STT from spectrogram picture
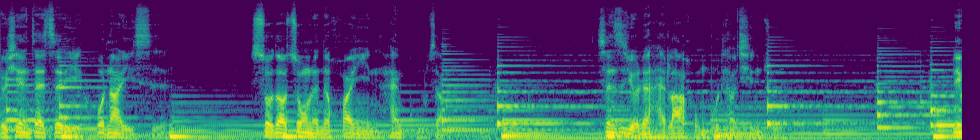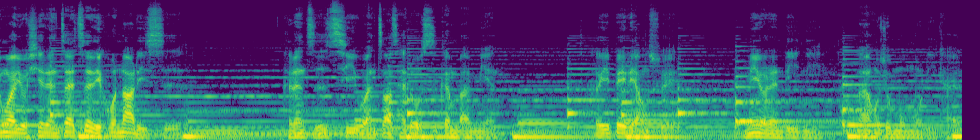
有些人在这里或那里时受到众人的欢迎和鼓掌，甚至有人还拉红布条庆祝。另外，有些人在这里或那里时，可能只是吃一碗榨菜肉丝跟拌面。喝一杯凉水，没有人理你，然后就默默离开了。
